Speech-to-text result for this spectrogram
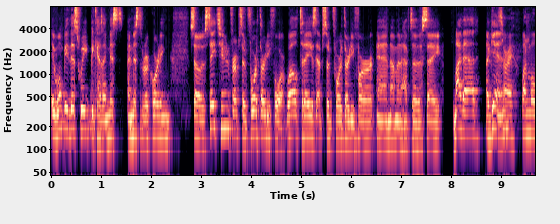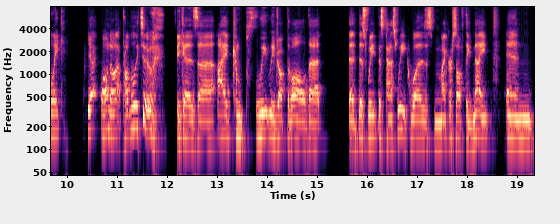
It won't be this week because I missed I missed the recording. So stay tuned for episode 434. Well, today's episode 434, and I'm gonna have to say my bad again. Sorry, one more week. Yeah. Well, no, probably two because uh, I completely dropped the ball that that this week, this past week was Microsoft Ignite and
